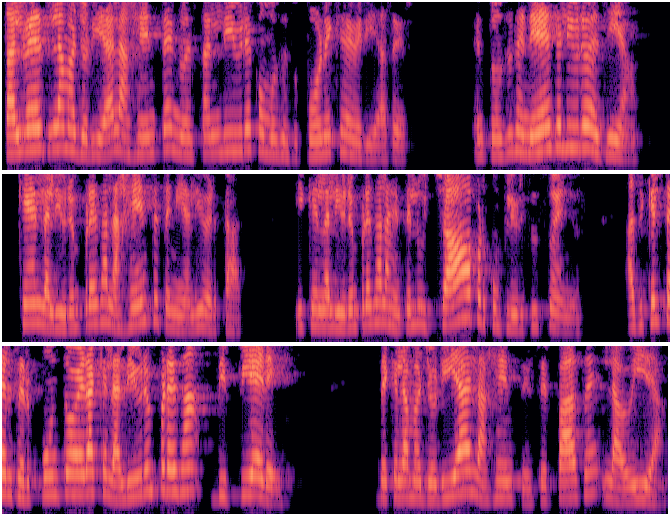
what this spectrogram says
Tal vez la mayoría de la gente no es tan libre como se supone que debería ser. Entonces, en ese libro decía que en la libre empresa la gente tenía libertad y que en la libre empresa la gente luchaba por cumplir sus sueños. Así que el tercer punto era que la libre empresa difiere de que la mayoría de la gente se pase la vida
